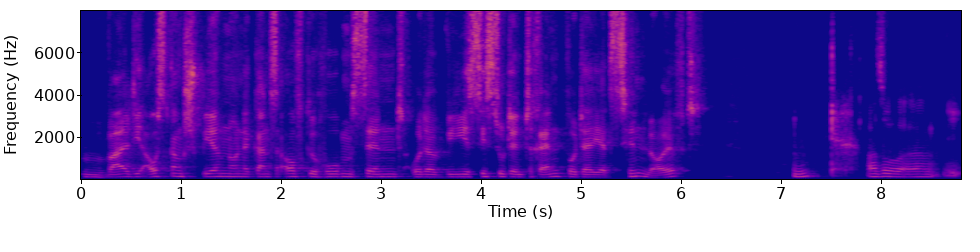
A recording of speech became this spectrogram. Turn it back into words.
weil die Ausgangssperren noch nicht ganz aufgehoben sind? Oder wie siehst du den Trend, wo der jetzt hinläuft? Mhm. Also ähm,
